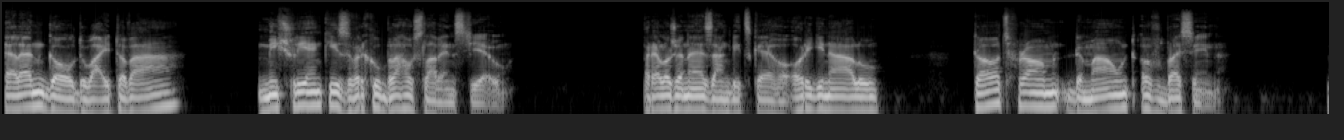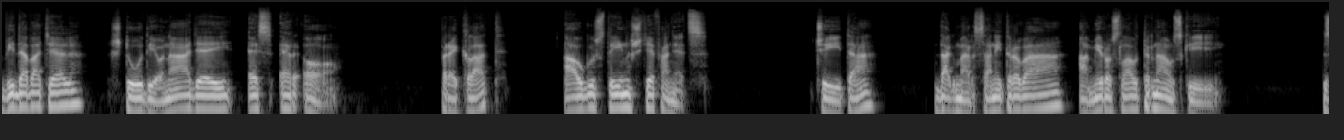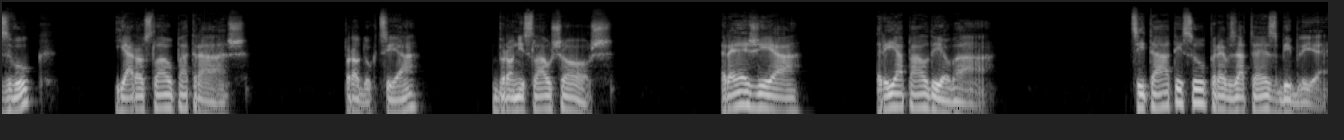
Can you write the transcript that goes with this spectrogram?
Ellen Goldwhiteová Myšlienky z vrchu blahoslavenstiev. Preložené z anglického originálu Thoughts from the Mount of Blessing. Vydavateľ Štúdio Nádej SRO Preklad Augustín Štefanec. Číta Dagmar Sanitrová a Miroslav Trnavský. Zvuk Jaroslav Patráš Produkcia Bronislav Šóš Réžia Ria Paldiová Citáty sú prevzaté z Biblie.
